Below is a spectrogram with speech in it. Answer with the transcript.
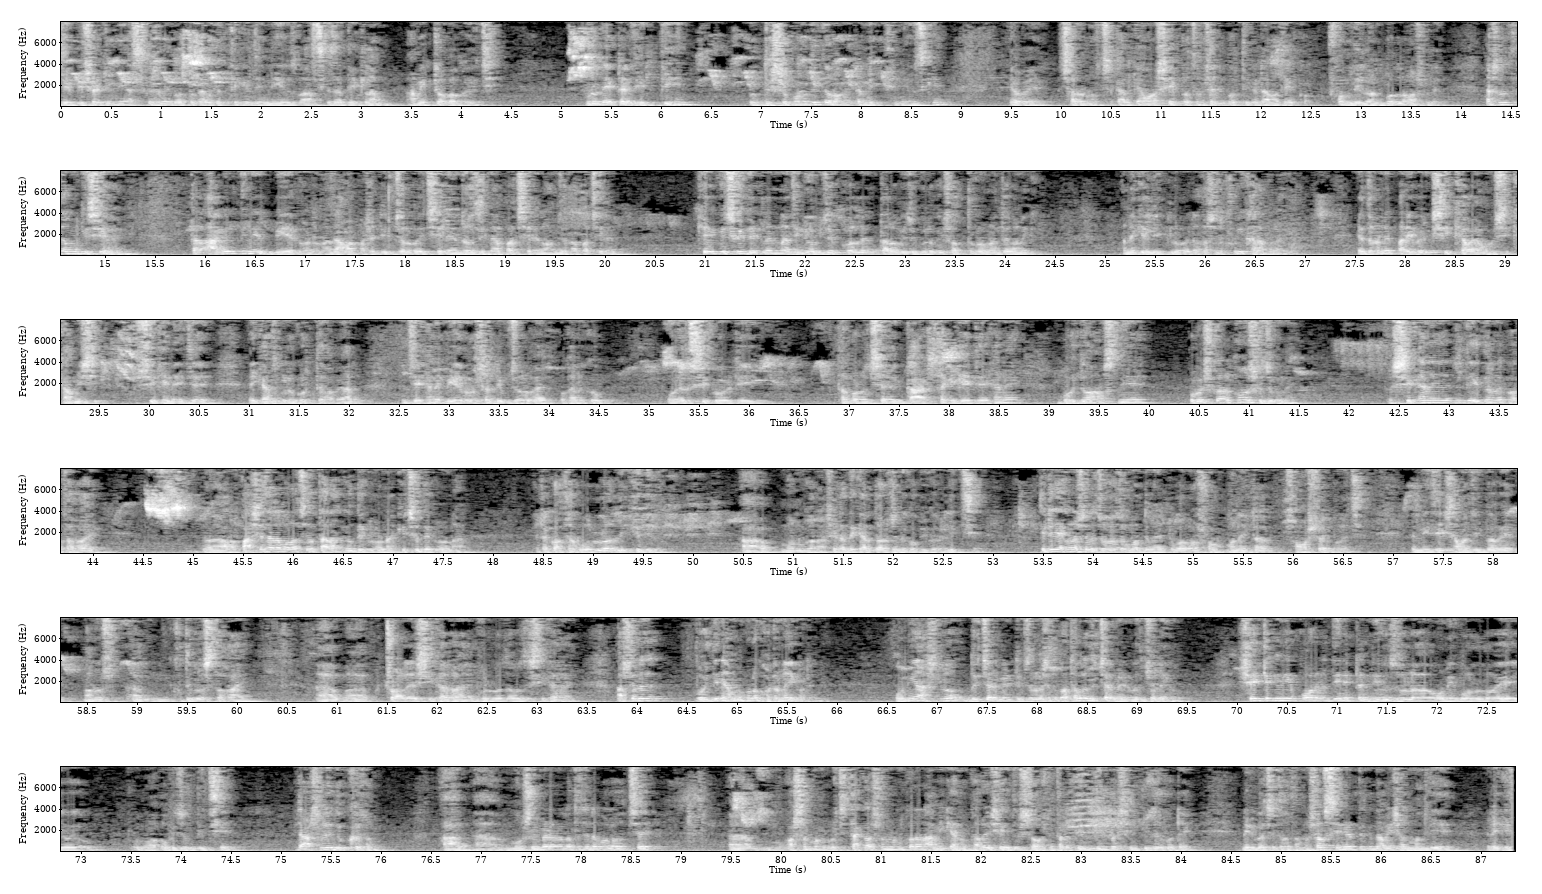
যে বিষয়টি নিয়ে আজকে আসলে গতকালকের থেকে যে নিউজ বা আজকে যা দেখলাম, আমি একটু অবাক হয়েছি। পুরোটা একটা ভিত্তিহীন উদ্দেশ্য প্রণোদিত এবং একটা মিথ্যে নিউজকে এভাবে ছড়ানো হচ্ছে। কালকে আমার সেই প্রথম সারি পত্রিকাটা আমাকে ফোন দিল। আমি বললাম আসলে আসলে তো তেমন কিছুই হয়নি। তার আগের দিনের বিয়ের ঘটনা, যে আমার পাশে ডিপজল ভাই ছিলেন, রজিনা আপা ছিলেন, অঞ্জনা আপা ছিলেন, কেউ কিছুই দেখলেন না। যিনি অভিযোগ করলেন, তার অভিযোগগুলোকে সত্য প্রমাণিত অনেক অনেকে লিখলো। এটা তো আসলে খুবই খারাপ লাগল এ ধরনের পারিবারিক শিক্ষা বা এমন শিক্ষা আমি শিখি নাই যে এই কাজগুলো করতে হবে। আর যেখানে বিয়ের অনুষ্ঠান, ডিপজল ভাই ওখানে খুব ওয়েল সিকিউরিটি, তারপর হচ্ছে গার্ড থাকে গেটে এখানে বৈধ আর্মস নিয়ে প্রবেশ করার কোনো সুযোগ নেই। তো সেখানে যদি এই ধরনের কথা হয় আমার পাশে যারা বলা ছিল তারা কেউ দেখল না, কিছু দেখল না। এটা কথা বলল আর লিখে দিল মন করা সেটা দেখে আর দশজনে কপি করে লিখছে। এটাই এখন আসলে যোগাযোগ মাধ্যমে একটা বড় মানে একটা সমস্যা হয়ে পড়েছে। নিজেই সামাজিকভাবে মানুষ ক্ষতিগ্রস্ত হয় ট্রলের শিকার হয়, ভুল বোঝাবুঝির শিকার হয়। আসলে ওই দিন এমন কোনো ঘটনাই ঘটেনি। উনি আসলো, দুই চার মিনিট ডিভিশনের সাথে কথা বলে দুই চার মিনিটের মধ্যে চলে গেল। সেইটাকে নিয়ে পরের দিন একটা নিউজ হলো, উনি বলল, এই, ওই অভিযোগ দিচ্ছে। এটা আসলেই দুঃখজনক। আর মৌসুমী ম্যাডামের কথা যেটা বলা হচ্ছে অসম্মান করছি। তাকে অসম্মান করার আমি কেন? কারোই সেই দুঃসাহস নেই। তাহলে তিন তিনবার শিল্পীদের ভোটে নির্বাচিত হতাম। সব সিনিয়রদের কিন্তু আমি সম্মান দিয়ে রেখে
